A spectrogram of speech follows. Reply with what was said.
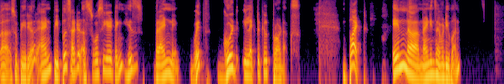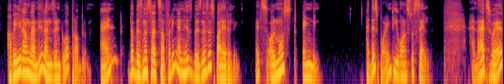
uh, superior, and people started associating his brand name with good electrical products. But in uh, 1971, Haveli Ram Gandhi runs into a problem, and the business starts suffering, and his business is spiraling. It's almost ending. At this point, he wants to sell, and that's where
